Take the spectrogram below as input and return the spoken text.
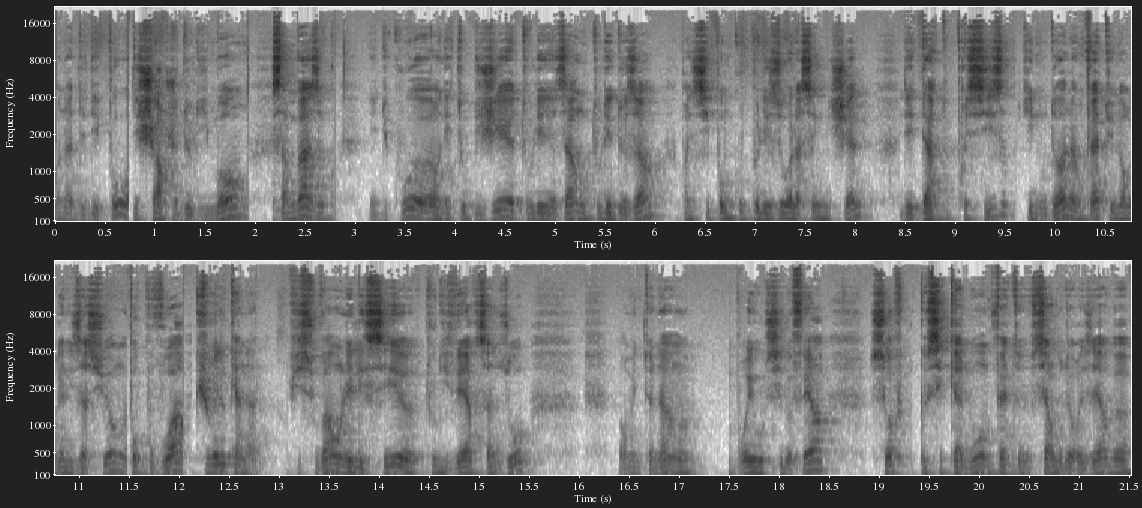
on a des dépôts, des charges de limon sans base. Et du coup, euh, on est obligé tous les ans ou tous les deux ans, en principe on coupe les eaux à la Saint-Michel, des dates précises qui nous donnent en fait une organisation pour pouvoir curer le canal. Puis souvent, on les laissait euh, tout l'hiver sans eau. Alors maintenant, on pourrait aussi le faire, sauf que ces canaux, en fait, servent de réserve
